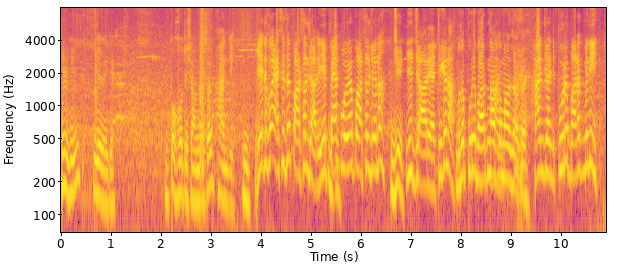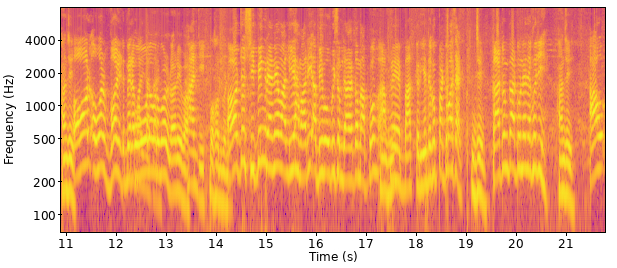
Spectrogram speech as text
हम्म हम्म ये देखिए। बहुत ही शानदार सर। हाँ जी। ये देखो ऐसे ऐसे पार्सल जा रहे हैं। ये पैक हुए पार्सल जो है ना जी। ये जा रहे हैं ठीक है ना? मतलब पूरे भारत में आपका हाँ। माल जाता है। हाँ जी हाँ जी। पूरे भारत में नहीं हाँ जी। ऑल ओवर वर्ल्ड मेरा माल ऑल ओवर वर्ल्ड अरे वाह। हाँ जी। बहुत बढ़िया। और जो शिपिंग रहने वाली है हमारी अभी वो भी समझा देता हूँ मैं आपको। आपने बात करी है। देखो पटवा सेट जी। कार्टून कार्टून है देखो जी। हाँ जी। आओ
